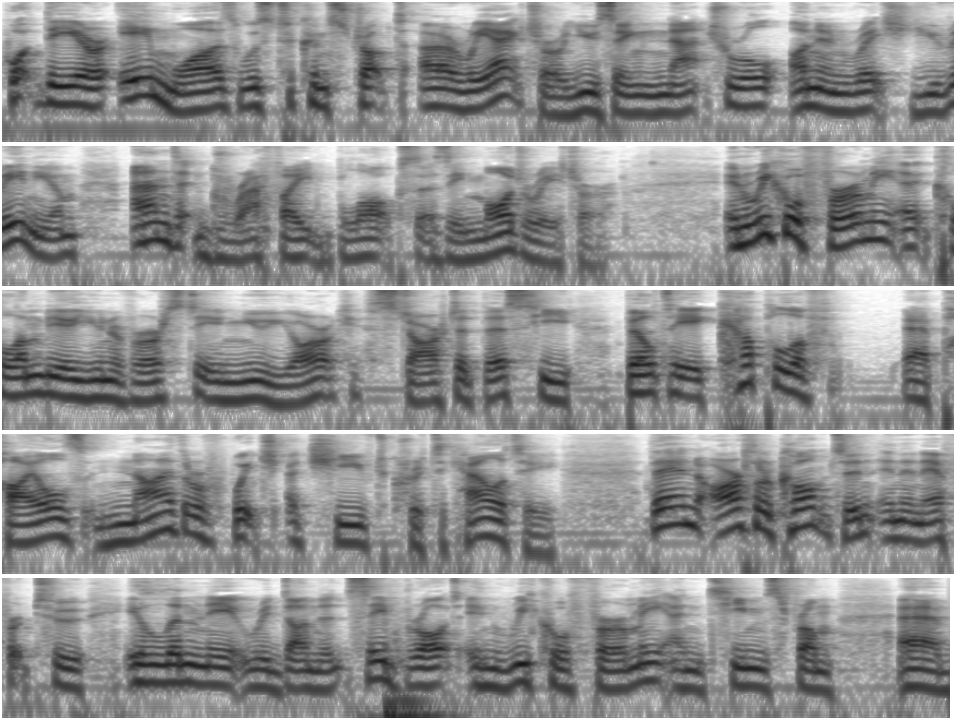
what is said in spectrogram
What their aim was was to construct a reactor using natural unenriched uranium and graphite blocks as a moderator. Enrico Fermi at Columbia University in New York started this. He built a couple of uh, piles, neither of which achieved criticality. Then Arthur Compton, in an effort to eliminate redundancy, brought Enrico Fermi and teams from uh,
